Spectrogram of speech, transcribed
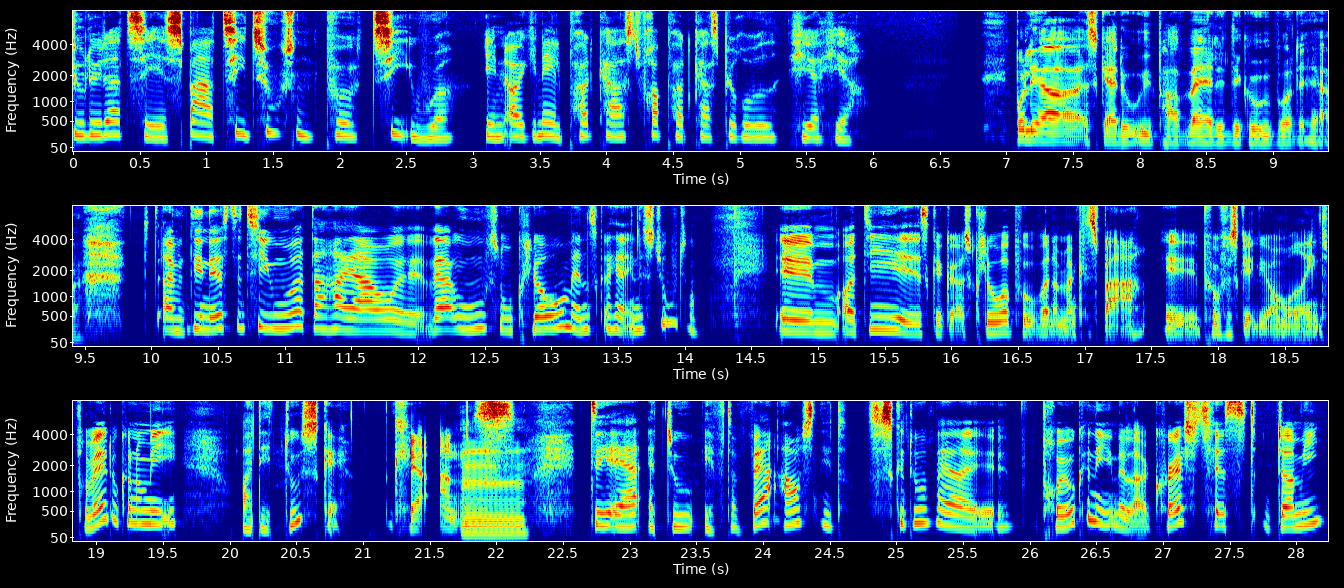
Du lytter til Spar 10.000 på 10 uger. En original podcast fra podcastbyrået Her Her. Prøv lige at skære det ud i pap. Hvad er det, det går ud på, det her? Jamen, de næste 10 uger, der har jeg jo øh, hver uge sådan nogle kloge mennesker herinde i studiet. Øhm, og de øh, skal gøres klogere på, hvordan man kan spare øh, på forskellige områder af ens privatøkonomi. Og det du skal, kære Anders, mm. det er, at du efter hver afsnit, så skal du være øh, prøvekanin eller crash test dummy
